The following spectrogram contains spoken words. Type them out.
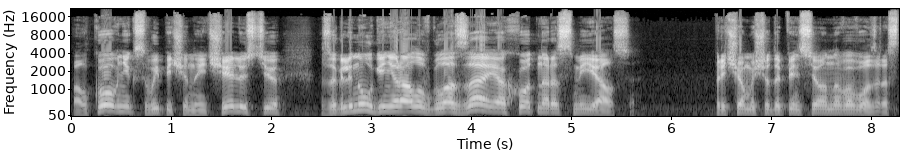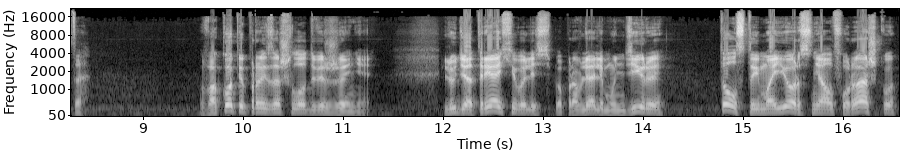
Полковник с выпеченной челюстью заглянул генералу в глаза и охотно рассмеялся. Причем еще до пенсионного возраста. В окопе произошло движение. Люди отряхивались, поправляли мундиры. Толстый майор снял фуражку,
